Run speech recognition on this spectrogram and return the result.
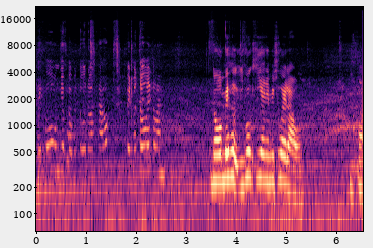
ไอ้กูมึงจะเปิดประตูโดนเขาปิดประตูไว้ก่อน โดนไปเถอะอีพวกเคียเนี่ยไม่ช่วยเราอีควาย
